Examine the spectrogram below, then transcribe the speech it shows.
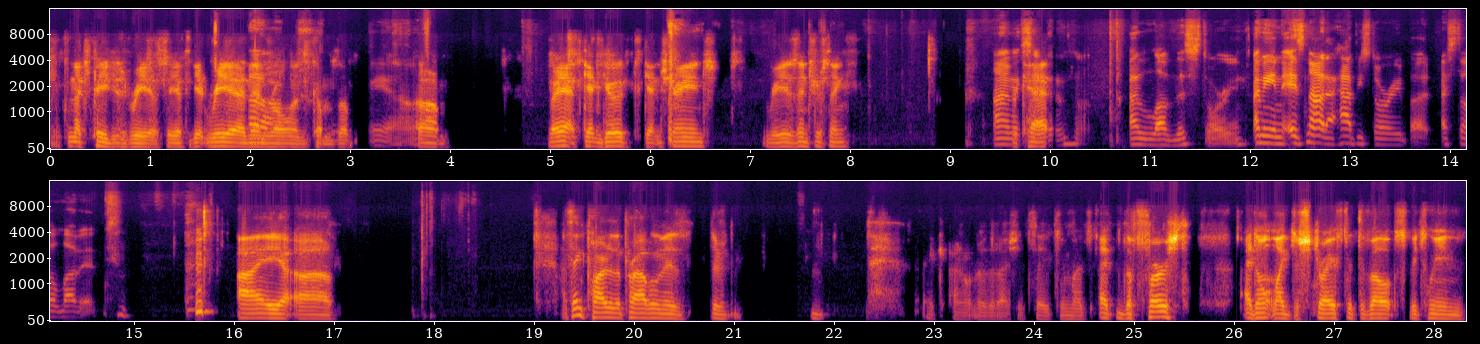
the next page is Rhea, so you have to get Rhea, and then Oh. Roland comes up. Yeah. Um, but yeah, it's getting good. It's getting strange. Rhea's interesting. I'm the cat. I love this story. I mean, it's not a happy story, but I still love it. I uh, I think part of the problem is there's like I don't know that I should say too much. At the first, I don't like the strife that develops between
